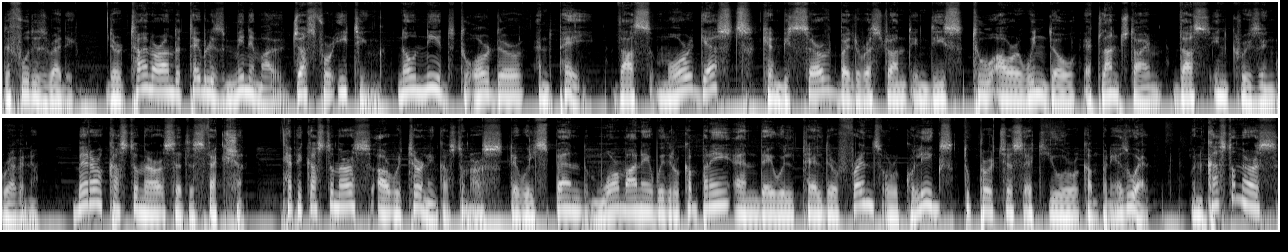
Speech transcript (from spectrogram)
the food is ready. Their time around the table is minimal, just for eating. No need to order and pay. Thus, more guests can be served by the restaurant in this two hour window at lunchtime, thus increasing revenue. Better customer satisfaction. Happy customers are returning customers. They will spend more money with your company and they will tell their friends or colleagues to purchase at your company as well. When customers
